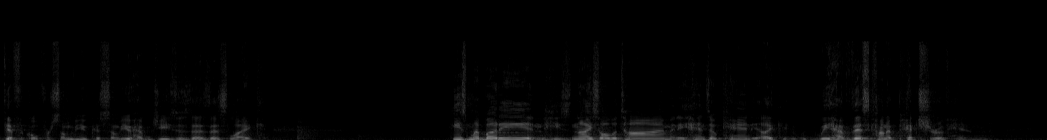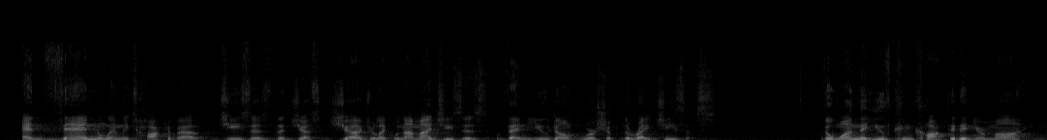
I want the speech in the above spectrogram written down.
difficult for some of you because some of you have Jesus as this like he's my buddy and he's nice all the time and he hands out candy. Like, we have this kind of picture of him. And then when we talk about Jesus, the just judge, we're like, well, not my Jesus, then you don't worship the right Jesus. The one that you've concocted in your mind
